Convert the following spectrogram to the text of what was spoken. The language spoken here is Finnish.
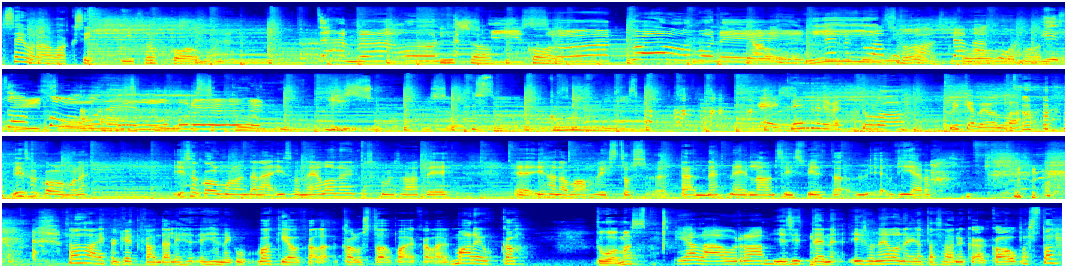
Seuraavaksi iso kolmonen. Tämä on Iso kolmonen. kolmonen. No niin, tervetuloa mukaan. Tämä on Iso Kolmonen. Okei, tervetuloa. Mikä me ollaan? Iso kolmonen. Iso kolmonen on tänään iso nelonen, koska me saatiin eh, ihana vahvistus tänne. Meillä on siis vietä, viera. Sanotaan ehkä, ketkä on täällä ihan niin vakiokalustoa paikalla. Eli Marjukka Tuomas. Ja Laura. ja sitten iso nelonen, jota saa nykyään kaupasta.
